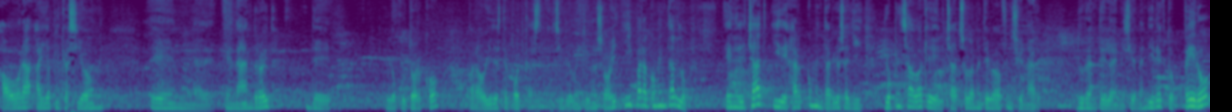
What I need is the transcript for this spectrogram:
ahora hay aplicación en, eh, en Android de Locutor Co para oír este podcast, El siglo XXI es hoy, y para comentarlo en el chat y dejar comentarios allí. Yo pensaba que el chat solamente iba a funcionar durante la emisión en directo, pero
